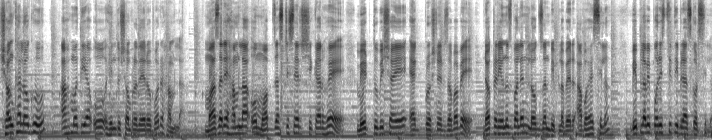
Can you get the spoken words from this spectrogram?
সংখ্যালঘু আহমদিয়া ও হিন্দু সম্প্রদায়ের ওপর হামলা। মাজারে হামলা ও মব জাস্টিসের শিকার হয়ে মৃত্যু বিষয়ে এক প্রশ্নের জবাবে ডক্টর ইউনুস বলেন, লোকজন বিপ্লবের আবহে ছিল, বিপ্লবী পরিস্থিতি বিরাজ করছিল।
